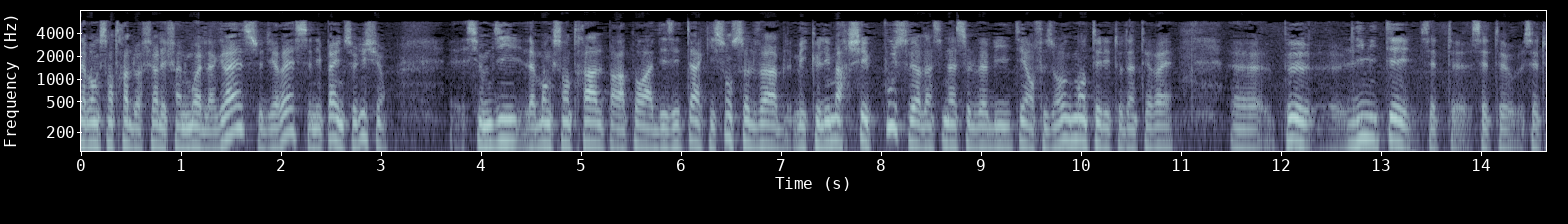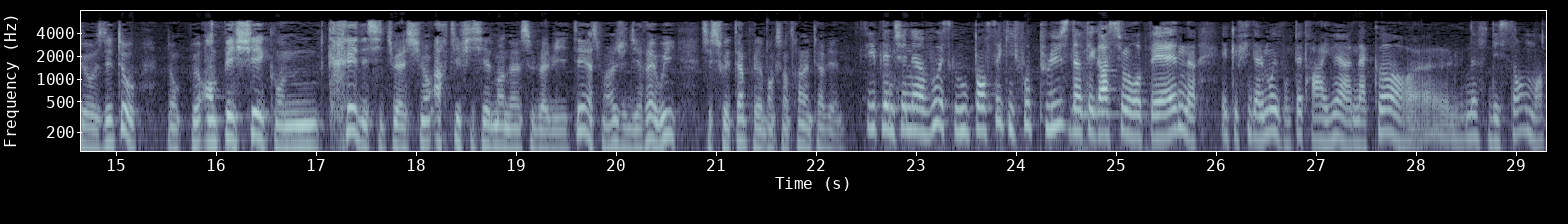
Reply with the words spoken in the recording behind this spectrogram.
la Banque centrale doit faire les fins de mois de la Grèce, je dirais ce n'est pas une solution. Si on me dit la Banque centrale par rapport à des États qui sont solvables, mais que les marchés poussent vers l'insolvabilité en faisant augmenter les taux d'intérêt, euh, peut limiter cette, hausse des taux, donc peut empêcher qu'on crée des situations artificiellement d'insolvabilité, à ce moment-là, je dirais oui, c'est souhaitable que la Banque centrale intervienne. Philippe Lenchener, vous, est-ce que vous pensez qu'il faut plus d'intégration européenne et que finalement ils vont peut-être arriver à un accord euh, le 9 décembre?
